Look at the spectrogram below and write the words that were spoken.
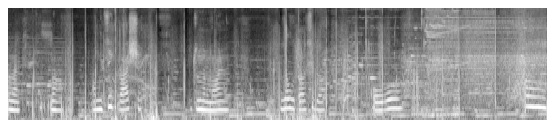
Момент. Ага. А ну цей краще. Тут нормально. Залутав сюди. О. Ой.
